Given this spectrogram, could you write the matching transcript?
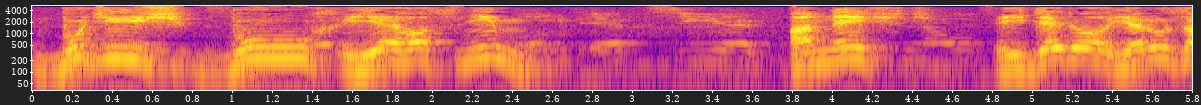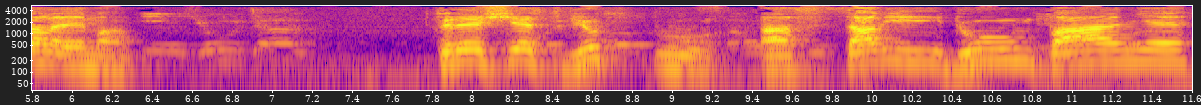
budíš Bůh jeho s ním. A nechť jde do Jeruzaléma, kteréž jest v Judsku a staví dům páně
